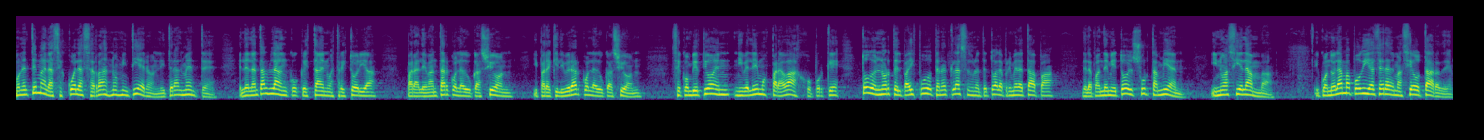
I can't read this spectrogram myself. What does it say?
Con el tema de las escuelas cerradas nos mintieron, literalmente. El delantal blanco que está en nuestra historia para levantar con la educación y para equilibrar con la educación, se convirtió en nivelemos para abajo, porque todo el norte del país pudo tener clases durante toda la primera etapa de la pandemia y todo el sur también, y no así el AMBA. Y cuando el AMBA podía ya era demasiado tarde.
